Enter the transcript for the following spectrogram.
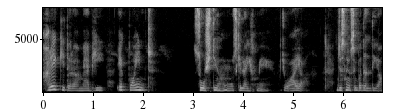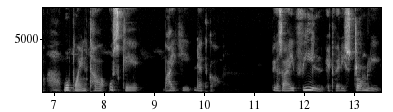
हर एक की तरह मैं भी एक पॉइंट सोचती हूँ उसकी लाइफ में जो आया, जिसने उसे बदल दिया, वो पॉइंट था उसके भाई की डेथ का। Because I feel it very strongly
